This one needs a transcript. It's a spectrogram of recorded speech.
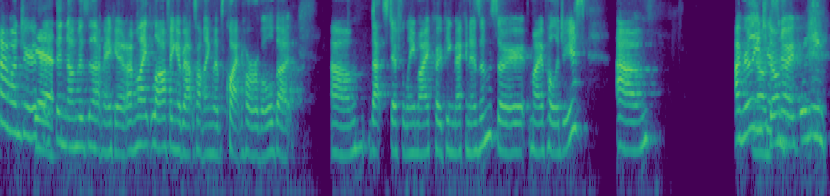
I wonder if yeah. like, the numbers that make it. I'm like laughing about something that's quite horrible, but um, that's definitely my coping mechanism. So my apologies. Um, I'm really no, interested to know. We need,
